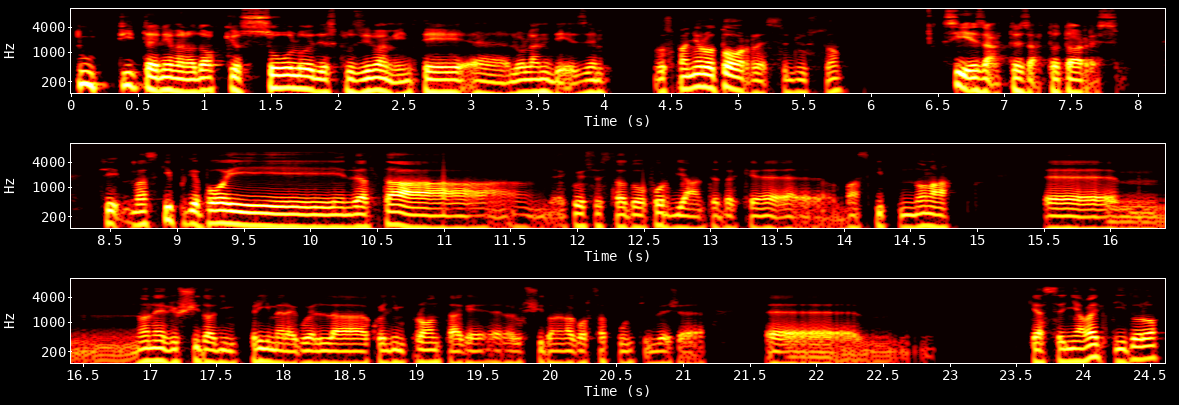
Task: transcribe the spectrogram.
tutti tenevano d'occhio solo ed esclusivamente eh, l'olandese. Lo spagnolo Torres, giusto? Sì, esatto, esatto, Torres. Sì, ma Skip che poi in realtà eh, questo è stato fuorviante perché Maskip non ha ehm, non è riuscito ad imprimere quel, quell'impronta che era riuscito nella corsa a punti invece ehm, che assegnava il titolo.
